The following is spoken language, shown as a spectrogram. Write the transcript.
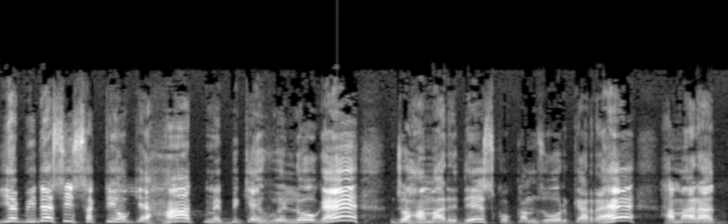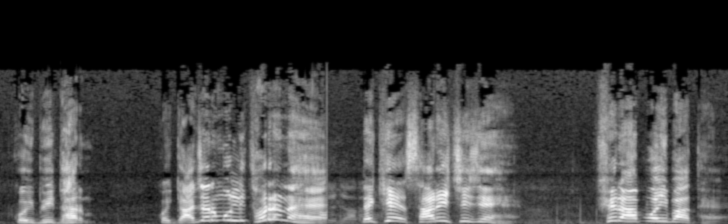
ये विदेशी शक्तियों के हाथ में बिके हुए लोग हैं जो हमारे देश को कमज़ोर कर रहे हमारा कोई भी धर्म, कोई गाजर मूल्य थोड़े ना है। देखिए, सारी चीज़ें हैं। फिर आप वही बात है।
